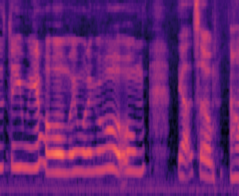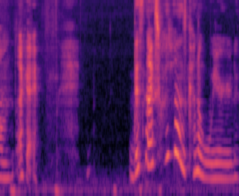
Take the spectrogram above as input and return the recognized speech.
just take me home. I wanna go home. Yeah, so um okay. This next question is kinda weird.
